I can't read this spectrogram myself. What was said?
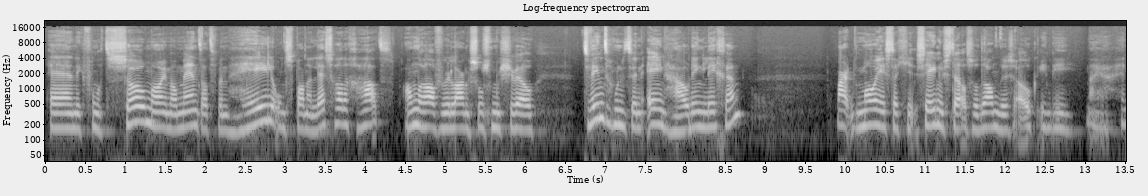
En ik vond het zo'n mooi moment dat we een hele ontspannen les hadden gehad. Anderhalf uur lang, soms moest je wel twintig minuten in één houding liggen. Maar het mooie is dat je zenuwstelsel dan dus ook in die, nou ja, die,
